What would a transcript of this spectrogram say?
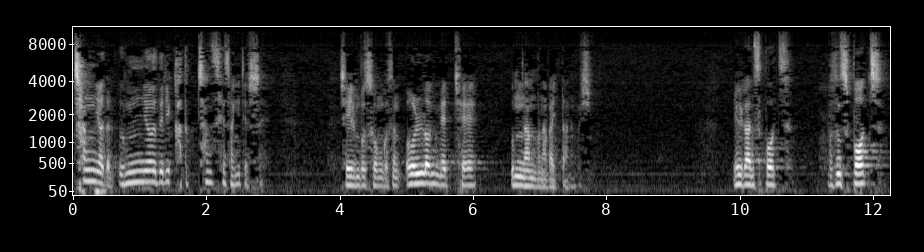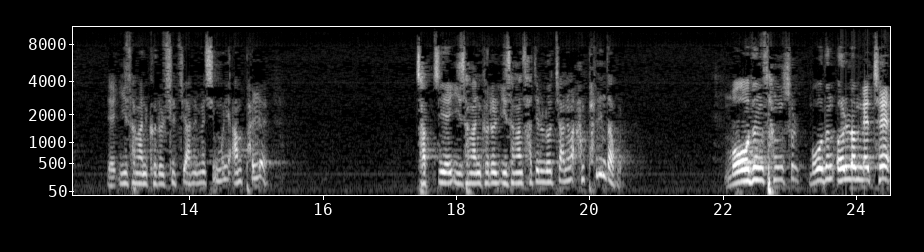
창녀들, 음녀들이 가득 찬 세상이 됐어요. 제일 무서운 것은 언론 매체에 음란 문화가 있다는 것입니다. 일간 스포츠, 무슨 스포츠, 예, 이상한 글을 실지 않으면 신문이 안 팔려요. 잡지에 이상한 글을, 이상한 사진을 넣지 않으면 안 팔린다고요. 모든 상술, 모든 언론 매체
